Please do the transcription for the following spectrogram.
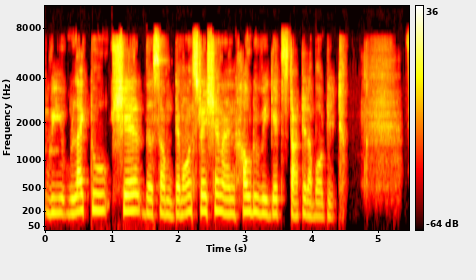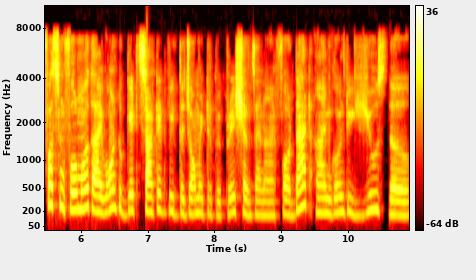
we would like to share the some demonstration and how do we get started about it. First and foremost, I want to get started with the geometry preparations and I, for that I'm going to use the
